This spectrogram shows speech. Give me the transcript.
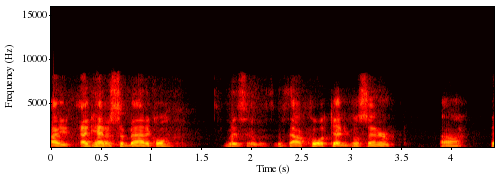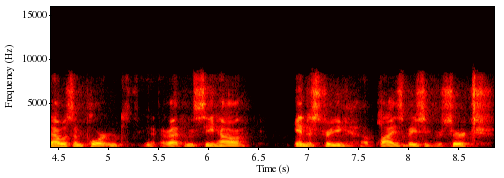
I, I'd had a sabbatical with, with Alcoa Technical Center. Uh, That was important. Got to see how industry applies basic research,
